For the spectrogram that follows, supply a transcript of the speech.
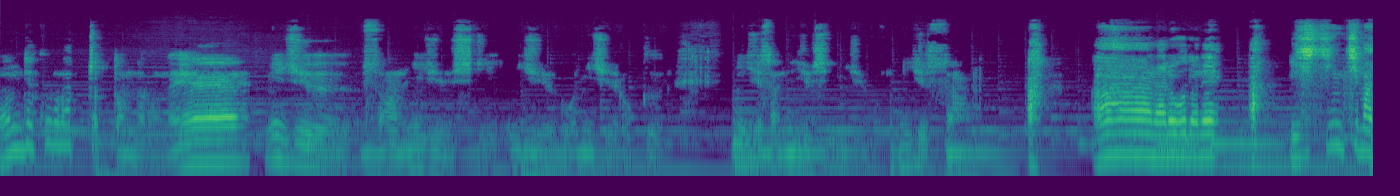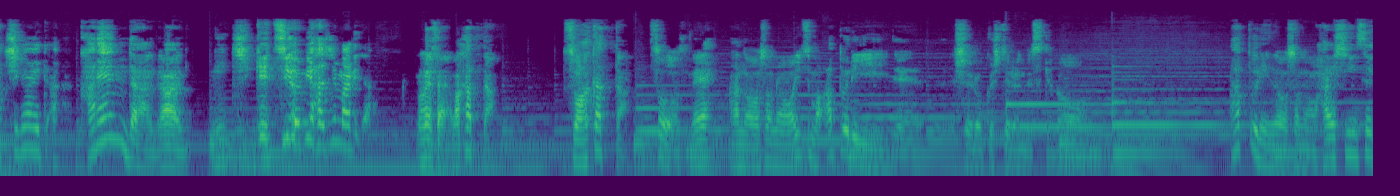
なんでこうなっちゃったんだろうね。23、24、25、26、23、24、25、23。あ、あー、なるほどね。あ、一日間違えて、あ、カレンダーが日、月曜日始まりだ。ごめんなさい、わかった。そう、わかった。そうですね。あの、その、いつもアプリで収録してるんですけど、アプリのその配信設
